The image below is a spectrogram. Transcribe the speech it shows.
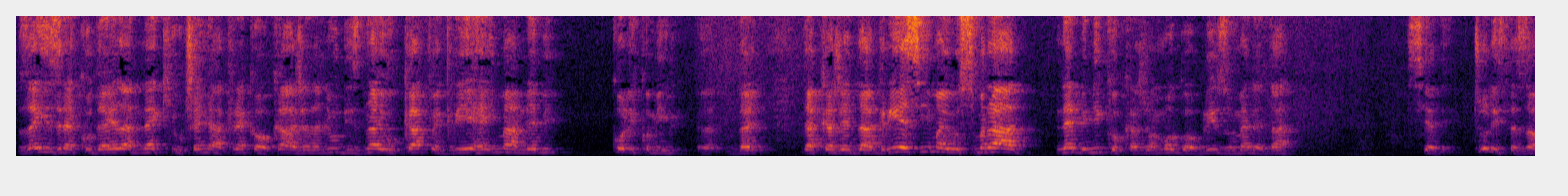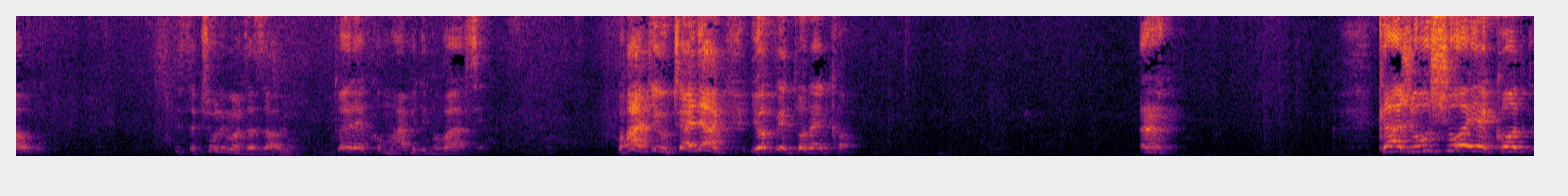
za izreku da jedan neki učenjak rekao, kaže da ljudi znaju kakve grijehe imam, ne bi koliko mi, e, da, da kaže da grijesi imaju smrad, ne bi niko, kaže, mogao blizu mene da sjede. Čuli ste za ovo? Jeste čuli možda za ovo? To je rekao Muhammed ibn Vasija. Vaki učenjak i opet to rekao. Kaže, ušao je kod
